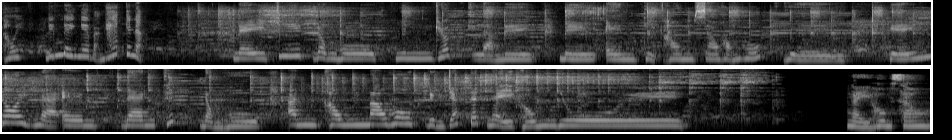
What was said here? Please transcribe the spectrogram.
Thôi đứng đây nghe bạn hát cái nào. Này chiếc đồng hồ nhìn rất là mê. Mê em thiệt không sao hỏng hốt về. Ghệ nói là em đang thích đồng hồ. Anh không mau hô đừng trách tết này không vui. Ngày hôm sau.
